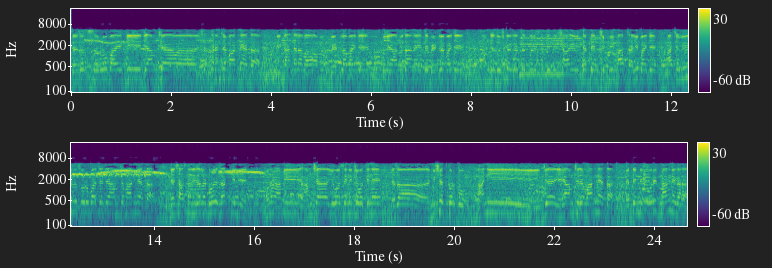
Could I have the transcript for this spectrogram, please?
त्याचं स्वरूप आहे की जे आमच्या शेतकऱ्यांच्या मागण्या येतात की कांद्याला भाव भेटला पाहिजे जे अनुदान आहे ते भेटलं पाहिजे. आमच्या दुष्काळग्रस्त परिस्थितीतील शाळे विद्यार्थ्यांची फी माफ झाली पाहिजे. अशा विविध स्वरूपाच्या ज्या आमच्या मागण्या येतात त्या शासनाने त्याला डोळे झाक केली आहे. म्हणून आम्ही आमच्या युवासेनेच्या वतीने त्याचा निषेध करतो. आणि जे हे आमच्या ज्या मागण्या येतात त्या त्यांनी त्वरित मागणी करा.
